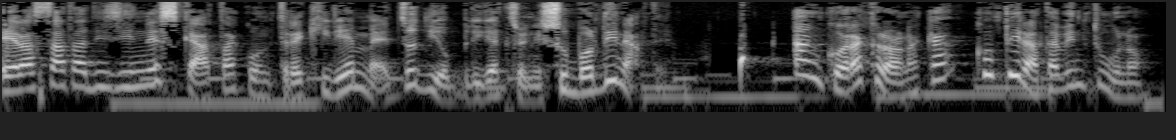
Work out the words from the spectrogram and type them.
Era stata disinnescata con 3,5 kg di obbligazioni subordinate. Ancora cronaca con Pirata 21.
